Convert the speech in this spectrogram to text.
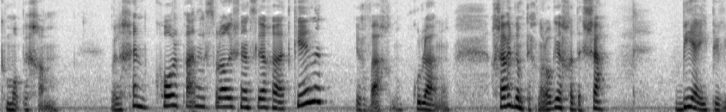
כמו פחם. ולכן כל פאנל סולארי שנצליח להתקין, הרווחנו, כולנו. עכשיו יש גם טכנולוגיה חדשה, BIPV,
